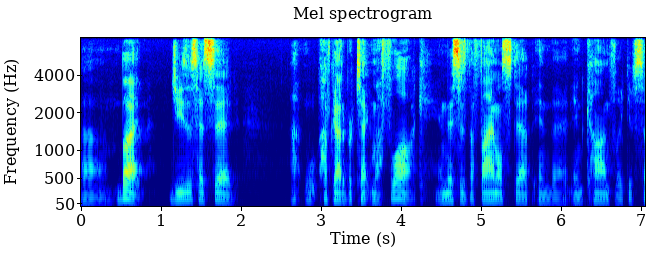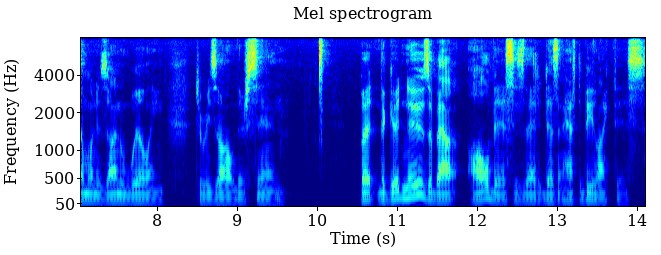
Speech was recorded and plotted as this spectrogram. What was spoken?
Uh, but Jesus has said, I've got to protect my flock. And this is the final step in that, in conflict, if someone is unwilling to resolve their sin. But the good news about all this is that it doesn't have to be like this.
